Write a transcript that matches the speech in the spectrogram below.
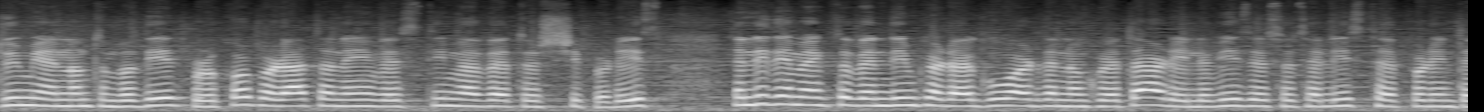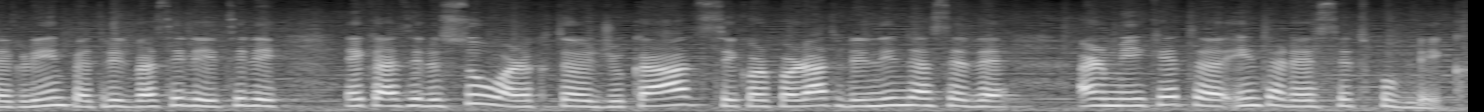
dy mijë e nëntëmbëdhjetë për Korporatën e Investimeve të Shqipërisë. Në lidhje me këtë vendim ka reaguar dhe nënkryetari i Lëvizjes Socialiste për Integrim, Petrit Vasili, i cili e ka cilësuar këtë gjykatë si korporatë rilindase dhe armike të interesit publik.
